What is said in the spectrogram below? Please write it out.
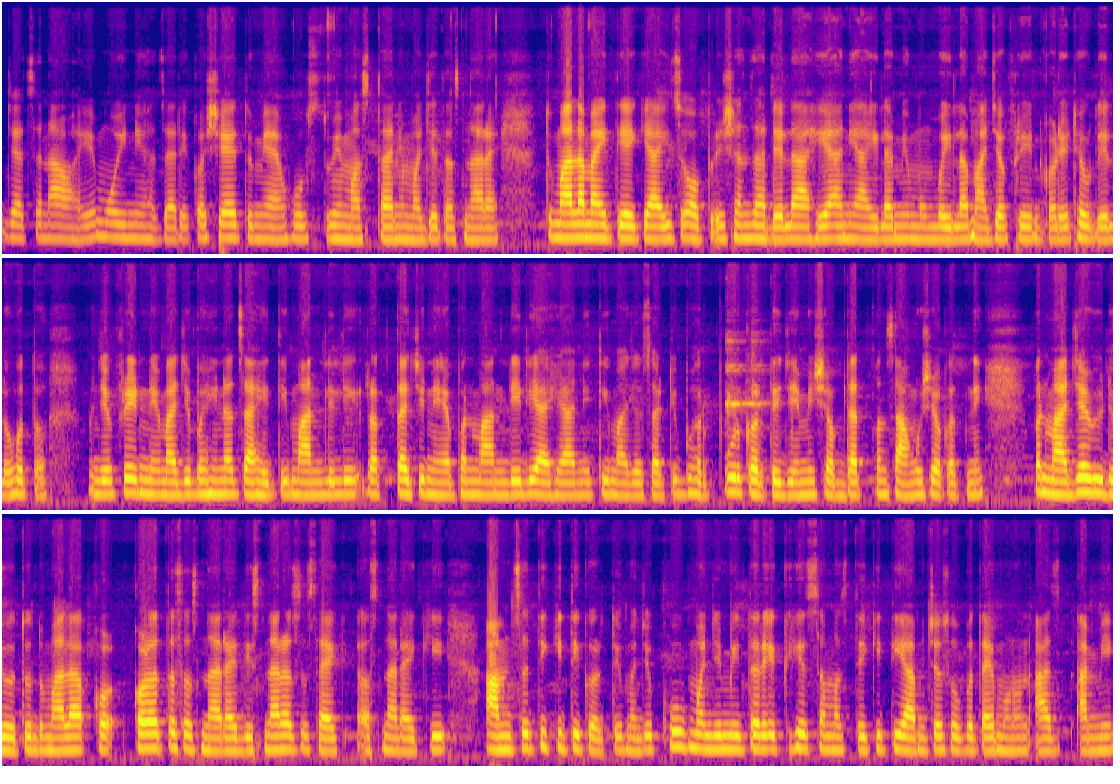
ज्याचं नाव आहे मोहिनी हजारे. कसे आहे तुम्ही? आय होप्स तुम्ही मस्त आणि मजेत असणार आहे. तुम्हाला माहिती आहे की आईचं ऑपरेशन झालेलं आहे आणि आईला मी मुंबईला माझ्या फ्रेंडकडे ठेवलेलं होतं. म्हणजे फ्रेंडने माझी बहीणच आहे ती मानलेली रक्ताची नाही पण मानलेली आहे आणि ती माझ्यासाठी भरपूर करते जे मी शब्दात पण सांगू शकत नाही. पण माझ्या व्हिडिओतून तुम्हाला क कळतच असणार आहे दिसणारच असं आहे असणार आहे की आमचं ती किती करते. म्हणजे खूप म्हणजे मी तर एक हे समजते की ती आमच्यासोबत आहे म्हणून आज आम्ही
